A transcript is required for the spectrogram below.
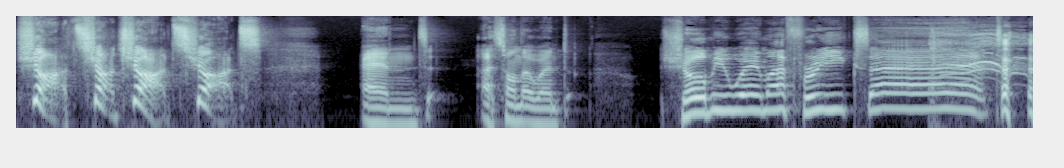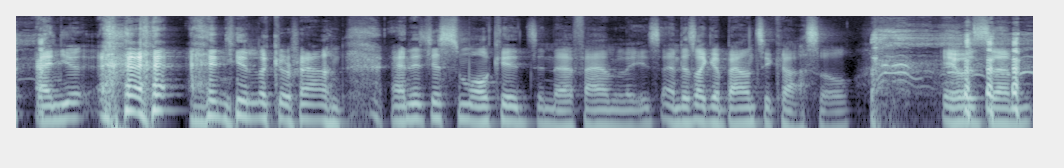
shots, shots, shots, shots. And a song that went, Show me where my freaks at and you and you look around and it's just small kids and their families and there's like a bouncy castle it was um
